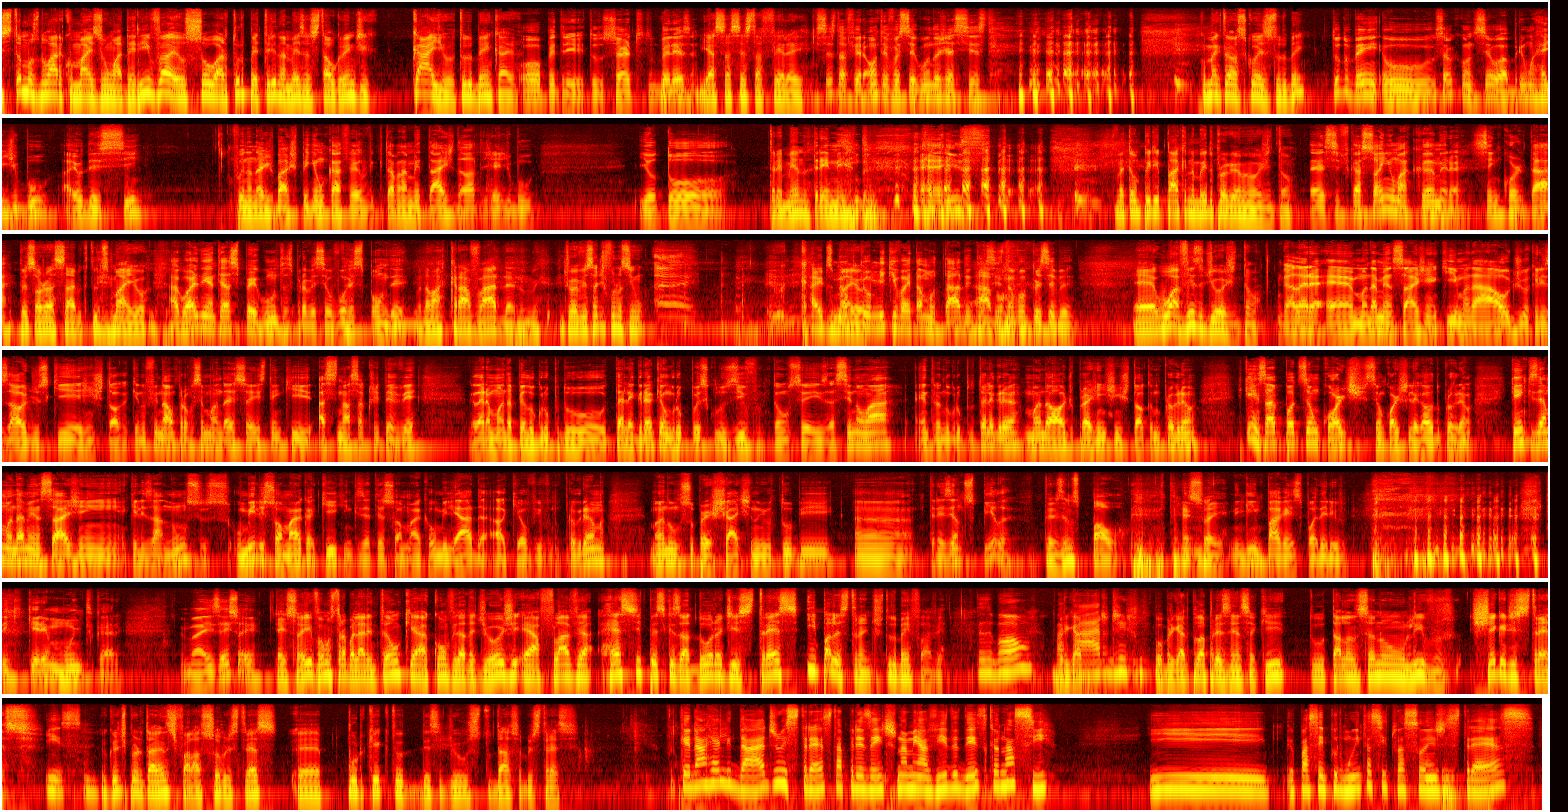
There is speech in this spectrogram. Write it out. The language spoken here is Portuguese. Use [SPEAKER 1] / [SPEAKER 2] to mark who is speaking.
[SPEAKER 1] Estamos no ar com mais um A Deriva. Eu sou o Arthur Petri, na mesa está o grande Caio. Tudo bem, Caio?
[SPEAKER 2] Ô, Petri, tudo certo? Tudo beleza?
[SPEAKER 1] E essa sexta-feira aí?
[SPEAKER 2] Sexta-feira. Ontem foi segunda, hoje é sexta.
[SPEAKER 1] Como é que estão as coisas? Tudo bem?
[SPEAKER 2] Tudo bem. Eu, sabe o que aconteceu? Eu abri uma Red Bull, aí eu desci, fui no andar de baixo, peguei um café, eu vi que tava na metade da lata de Red Bull. E eu tô
[SPEAKER 1] Tremendo?
[SPEAKER 2] tremendo. é isso.
[SPEAKER 1] Vai ter um piripaque no meio do programa hoje, então.
[SPEAKER 2] É, se ficar só em uma câmera, sem cortar,
[SPEAKER 1] O pessoal já sabe que tu desmaiou.
[SPEAKER 2] aguardem até as perguntas pra ver se eu vou responder.
[SPEAKER 1] Vou dar uma cravada. No meio. A gente vai ver só de fundo assim um... "Ai". Caio
[SPEAKER 2] Não,
[SPEAKER 1] desmaiou.
[SPEAKER 2] porque o mic vai estar mutado, então
[SPEAKER 1] Ah,
[SPEAKER 2] vocês
[SPEAKER 1] bom.
[SPEAKER 2] não vão perceber.
[SPEAKER 1] É, o aviso de hoje, então.
[SPEAKER 2] Galera, é, mandar mensagem aqui, mandar áudio, aqueles áudios que a gente toca aqui no final. Pra você mandar isso aí, você tem que assinar Saco de TV. Galera, manda pelo grupo do Telegram, que é um grupo exclusivo. Então vocês assinam lá, entra no grupo do Telegram, manda áudio pra gente, a gente toca no programa. E quem sabe pode ser um corte, ser um corte legal do programa. Quem quiser mandar mensagem, aqueles anúncios, humilhe sua marca aqui. Quem quiser ter sua marca humilhada aqui ao vivo no programa, manda um super chat no YouTube. ah, 300 pila?
[SPEAKER 1] 300 pau. Isso aí.
[SPEAKER 2] Ninguém paga isso pro Deriva. Tem que querer muito, cara. Mas é isso aí.
[SPEAKER 1] É isso aí, vamos trabalhar então, que a convidada de hoje é a Flávia Hesse, pesquisadora de estresse e palestrante. Tudo bem, Flávia?
[SPEAKER 3] Tudo bom?
[SPEAKER 1] Obrigado.
[SPEAKER 3] Boa tarde.
[SPEAKER 1] Obrigado pela presença aqui. Tu tá lançando um livro, Chega de Estresse.
[SPEAKER 3] Isso.
[SPEAKER 1] Eu queria te perguntar, antes de falar sobre estresse, é, por que que tu decidiu estudar sobre estresse?
[SPEAKER 3] Porque na realidade o estresse está presente na minha vida desde que eu nasci. E eu passei por muitas situações de estresse.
